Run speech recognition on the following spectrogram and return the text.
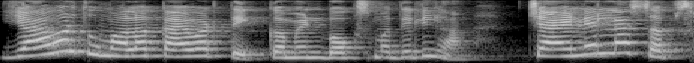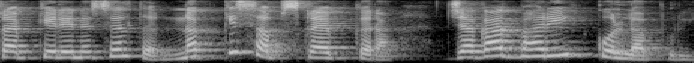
यावर तुम्हाला काय वाटते? कमेंट बॉक्समध्ये लिहा. चॅनेलला सबस्क्राईब केले नसेल तर नक्की सबस्क्राईब करा. जगात भारी कोल्हापुरी.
